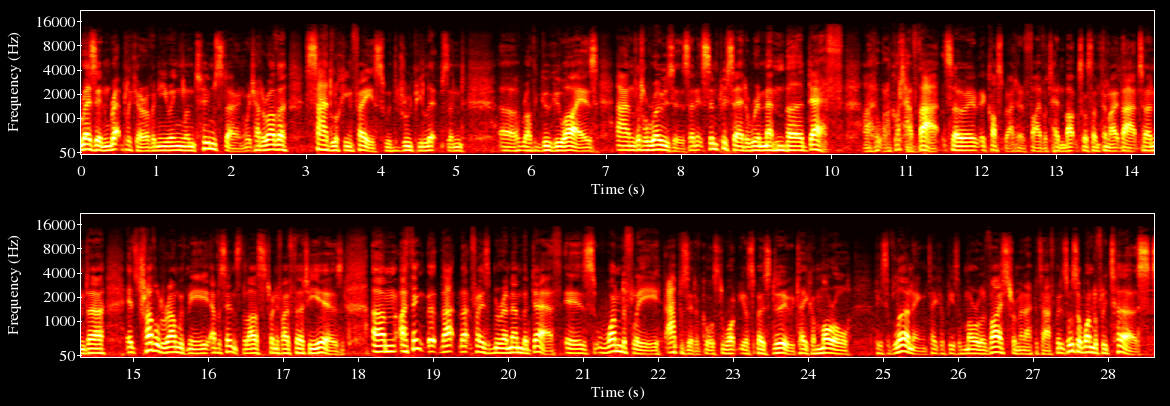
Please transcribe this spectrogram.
resin replica of a New England tombstone, which had a rather sad looking face with droopy lips and uh, rather goo goo eyes and little roses, and it simply said, Remember death. I thought, well, I've got to have that. So it, it cost me, I don't know, five or ten bucks or something like that and uh, it's travelled around with me ever since the last 25, 30 years. Um, I think that, that that phrase, remember death, is wonderfully opposite, of course, to what you're supposed to do. Take a moral piece of learning, take a piece of moral advice from an epitaph, but it's also wonderfully terse.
